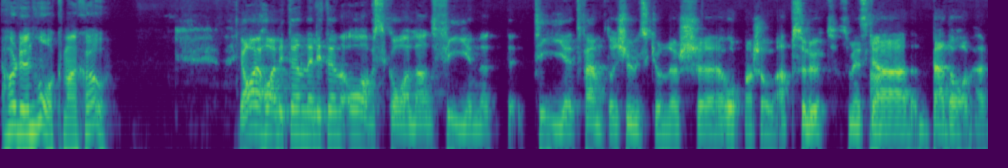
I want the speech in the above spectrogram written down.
har du en Håkman-show? Ja, jag har en liten, en liten avskalad fin 10, 15, 20 sekunders uh, Håkman show. Absolut. Som vi ska bädda av här.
